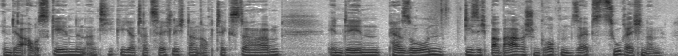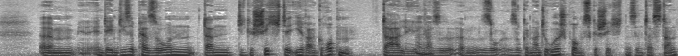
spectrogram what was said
in der ausgehenden Antike ja tatsächlich dann auch Texte haben, in denen Personen, die sich barbarischen Gruppen selbst zurechnen, ähm, in denen diese Personen dann die Geschichte ihrer Gruppen darlegen. Mhm. Also ähm, so, sogenannte Ursprungsgeschichten sind das dann.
